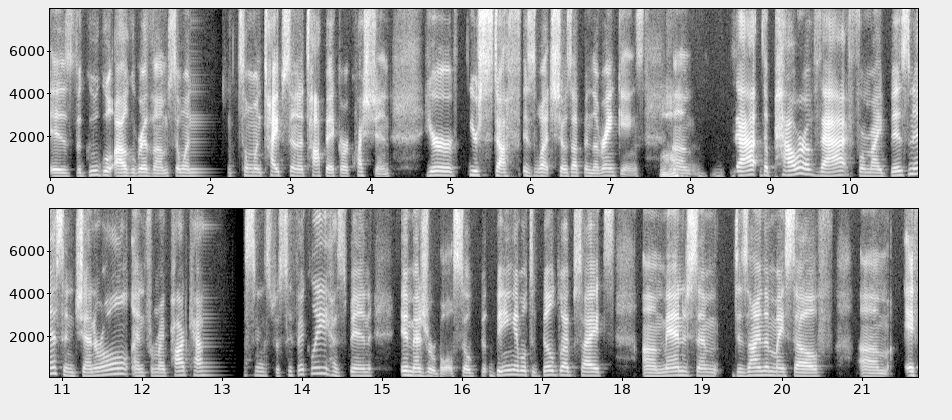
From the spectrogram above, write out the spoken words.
is the Google algorithm. So when someone types in a topic or a question, your your stuff is what shows up in the rankings Mhm. um, that the power of that for my business in general and for my podcasting specifically has been immeasurable so b- being able to build websites um, manage them design them myself um, if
